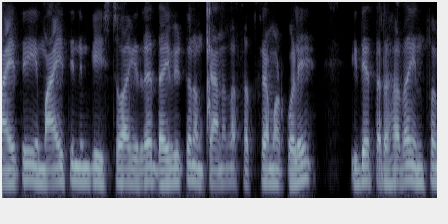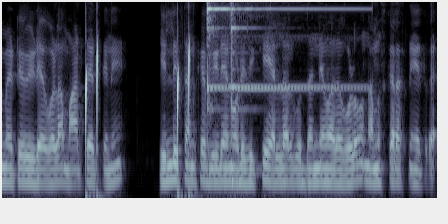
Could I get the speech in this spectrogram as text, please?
ಮಾಹಿತಿ. ಈ ಮಾಹಿತಿ ನಿಮಗೆ ಇಷ್ಟವಾಗಿದ್ರೆ ದಯವಿಟ್ಟು ನಮ್ಮ ಚಾನಲ್ನ ಸಬ್ಸ್ಕ್ರೈಬ್ ಮಾಡ್ಕೊಳ್ಳಿ. ಇದೇ ತರಹದ ಇನ್ಫಾರ್ಮೇಟಿವ್ ವಿಡಿಯೋಗಳ ಮಾಡ್ತಾ ಇರ್ತೀನಿ. ಇಲ್ಲಿ ತನಕ ವಿಡಿಯೋ ನೋಡಿದ್ದಕ್ಕೆ ಎಲ್ಲರಿಗೂ ಧನ್ಯವಾದಗಳು. ನಮಸ್ಕಾರ ಸ್ನೇಹಿತರೆ.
